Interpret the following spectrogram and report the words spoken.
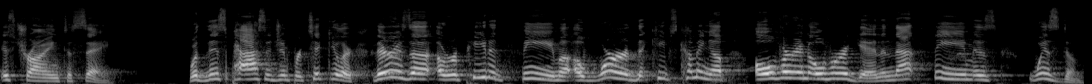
is trying to say. With this passage in particular, there is a, a repeated theme, a, a word that keeps coming up over and over again, and that theme is wisdom.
